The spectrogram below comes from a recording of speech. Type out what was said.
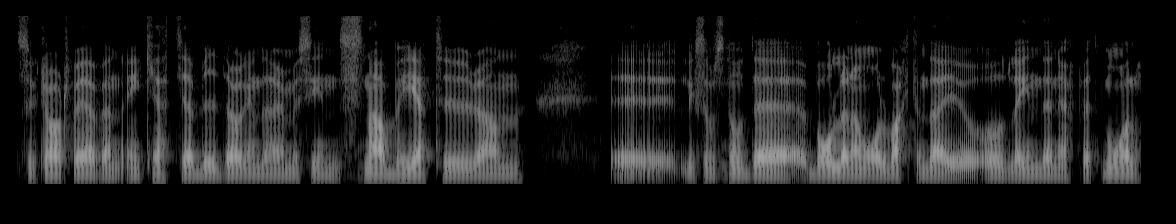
såklart var även Enketia bidragen där med sin snabbhet, hur han eh, liksom snodde bollen av målvakten där och, och la in den i öppet mål.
